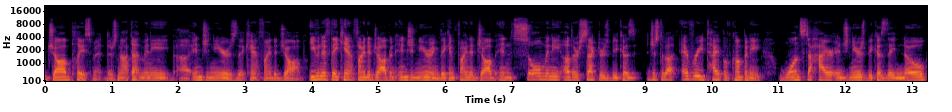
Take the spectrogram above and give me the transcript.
job placement. There's not that many uh, engineers that can't find a job. Even if they can't find a job in engineering, they can find a job in so many other sectors because just about every type of company wants to hire engineers because they know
